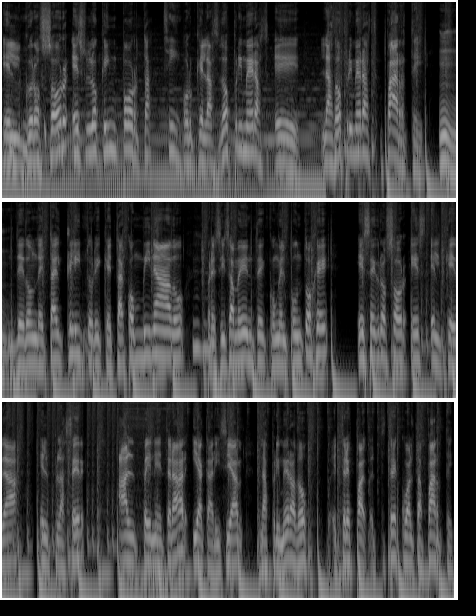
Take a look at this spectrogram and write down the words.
el grosor es lo que importa, porque las dos primeras, eh, las dos primeras partes Mm. de donde está el clítoris, que está combinado precisamente con el punto G, ese grosor es el que da el placer al penetrar y acariciar las primeras dos, tres, pa- tres cuartas partes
